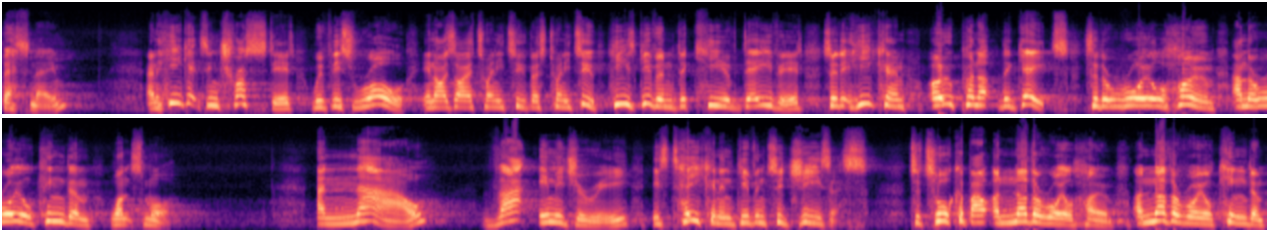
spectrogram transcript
best name and he gets entrusted with this role in Isaiah 22, verse 22. He's given the key of David so that he can open up the gates to the royal home and the royal kingdom once more. And now that imagery is taken and given to Jesus to talk about another royal home, another royal kingdom,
